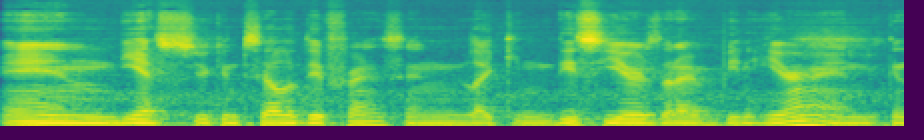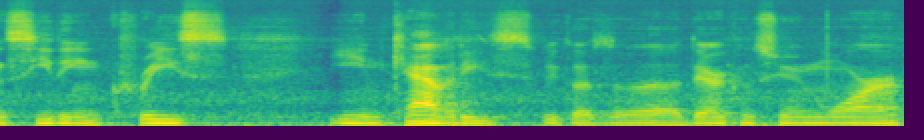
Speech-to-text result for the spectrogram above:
and yes, you can tell the difference. And like in these years that I've been here, and you can see the increase in cavities because uh, they're consuming more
